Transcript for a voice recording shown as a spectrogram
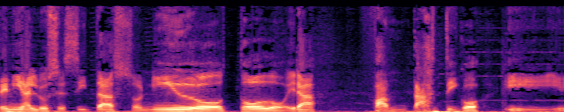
Tenía lucecitas, sonido, todo. Era fantástico. Y,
